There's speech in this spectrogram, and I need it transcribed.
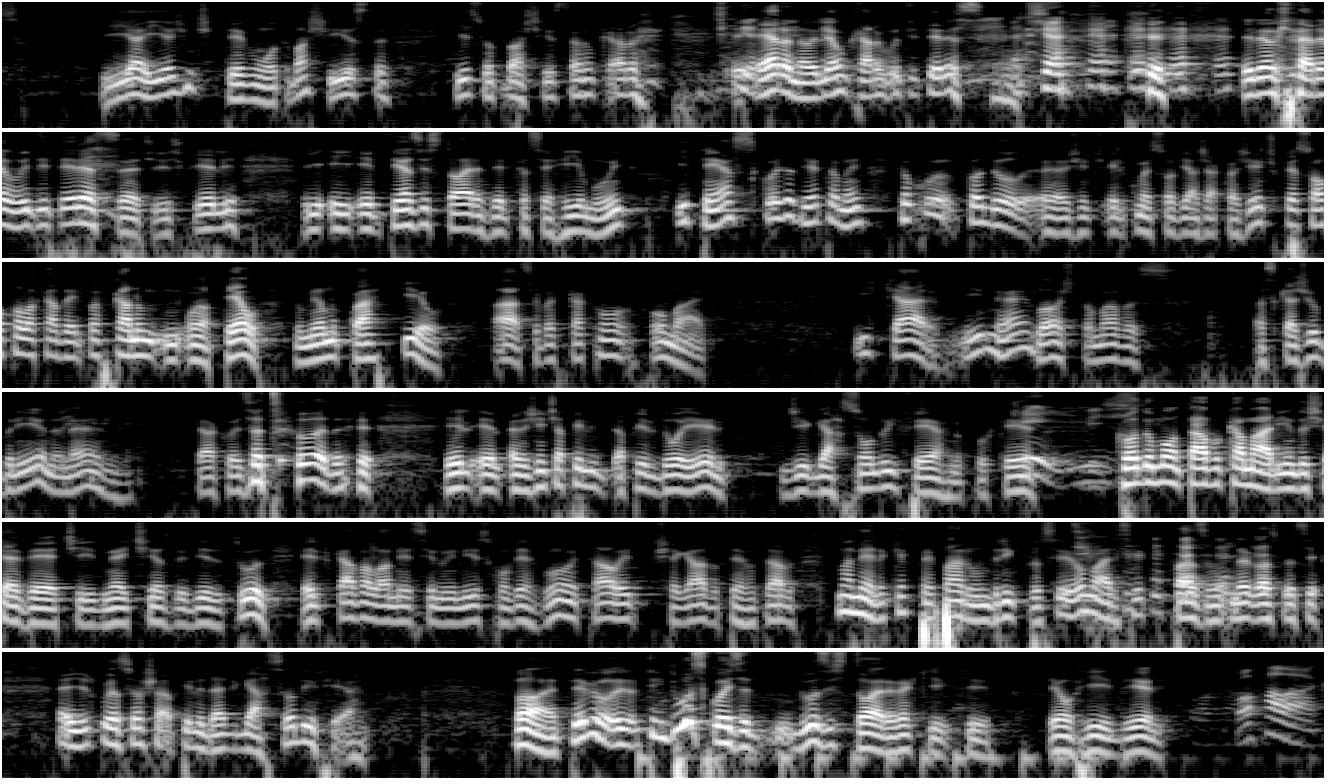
E aí a gente teve um outro baixista. E esse outro baixista era um cara. Era, não, ele é um cara muito interessante. ele é um cara muito interessante, bicho, que ele, e- e- ele tem as histórias dele que você ria muito e tem as coisas dele também. Então, quando eh, a gente, ele começou a viajar com a gente, o pessoal colocava ele para ficar num hotel, no mesmo quarto que eu. Ah, você vai ficar com, o Mário. E, cara, e, né, lógico, tomava as, as cajubrinas, né? Aquela coisa toda. Ele, ele- a gente apeli- apelidou ele de garçom do inferno, porque quando montava o camarim do Chevette, né, e tinha as bebidas e tudo, ele ficava lá meio assim no início com vergonha e tal, ele chegava, perguntava, Mamélia, quer que prepare um drink para você? Ô, Mário, você quer que faz um negócio para você? Aí a gente começou a chamar apelidar de garçom do inferno. Ó, teve, tem duas coisas, duas histórias, né, que, que eu ri dele. Pode falar.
